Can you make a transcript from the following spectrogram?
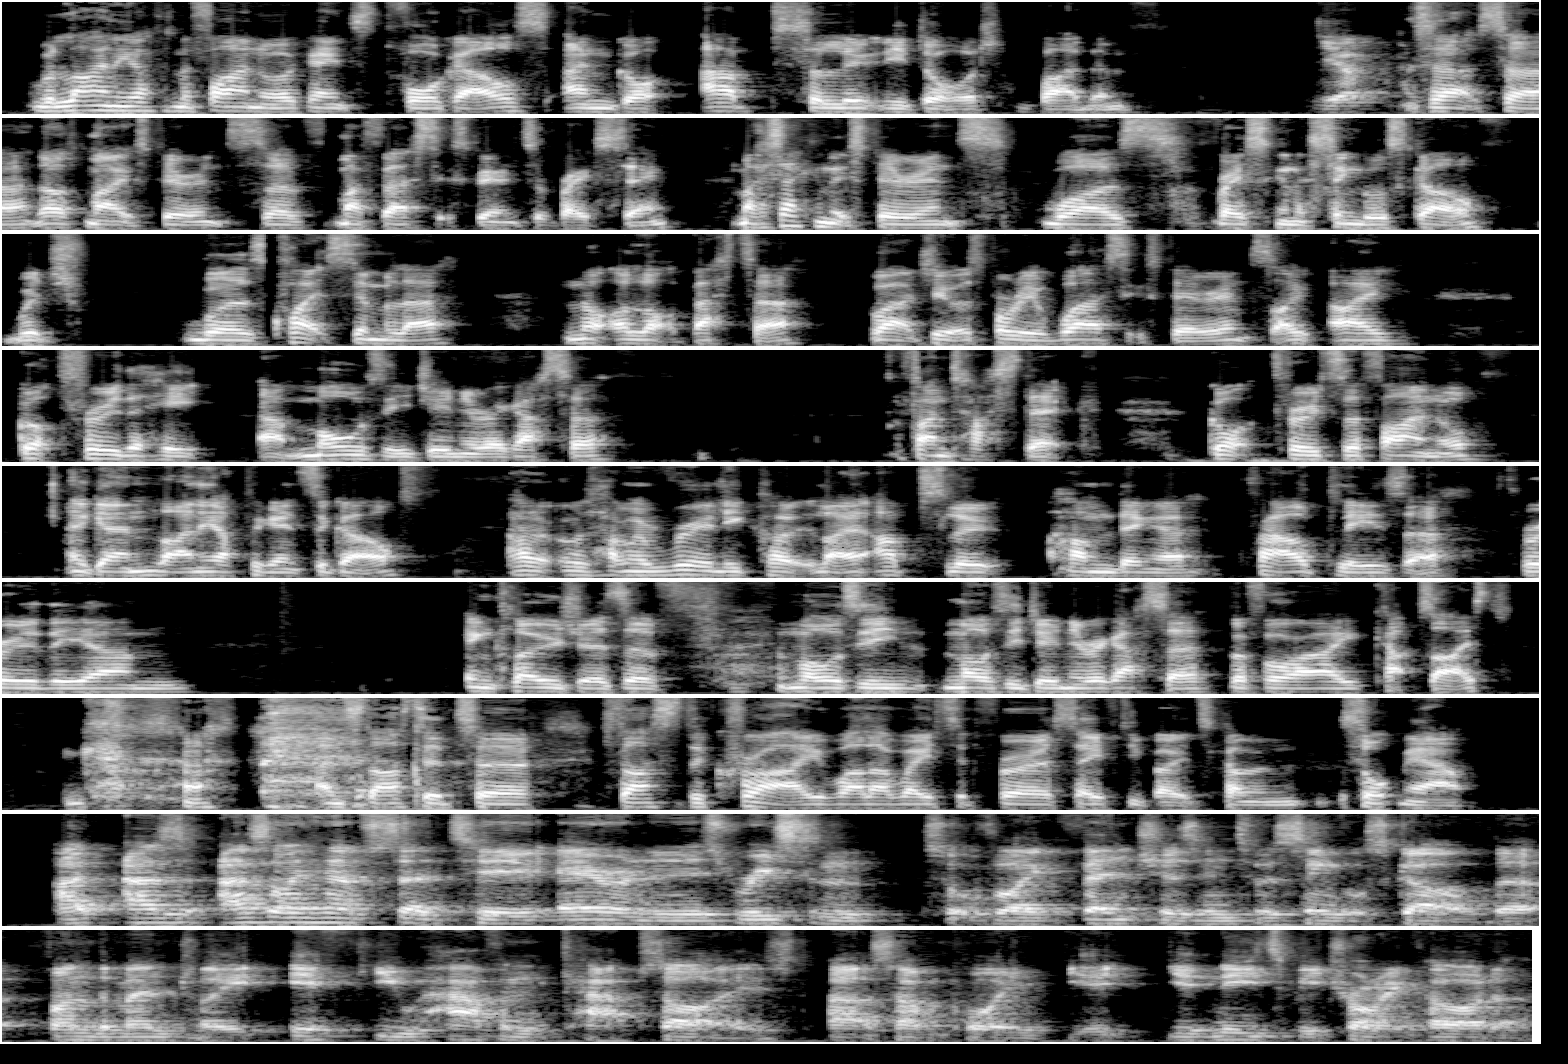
We're lining up in the final against four girls and got absolutely doored by them. Yeah. So that's uh, that was my experience of my first experience of racing. My second experience was racing in a single scull, which was quite similar, not a lot better. Well, actually, it was probably a worse experience. I, I got through the heat at Molesey Junior Regatta, fantastic. Got through to the final again, lining up against a girl. I was having a really close, like absolute humdinger, crowd pleaser through the um, enclosures of Molesey Molesey Junior Regatta before I capsized. and started to started to cry while I waited for a safety boat to come and sort me out. I, as as I have said to Aaron in his recent sort of like ventures into a single scull, that fundamentally, if you haven't capsized at some point, you you need to be trying harder.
